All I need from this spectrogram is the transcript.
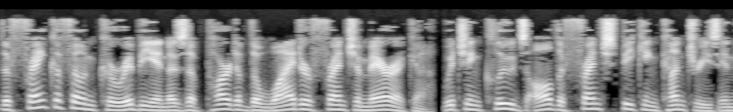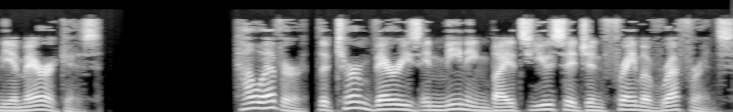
The Francophone Caribbean is a part of the wider French America, which includes all the French-speaking countries in the Americas. However, the term varies in meaning by its usage and frame of reference.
